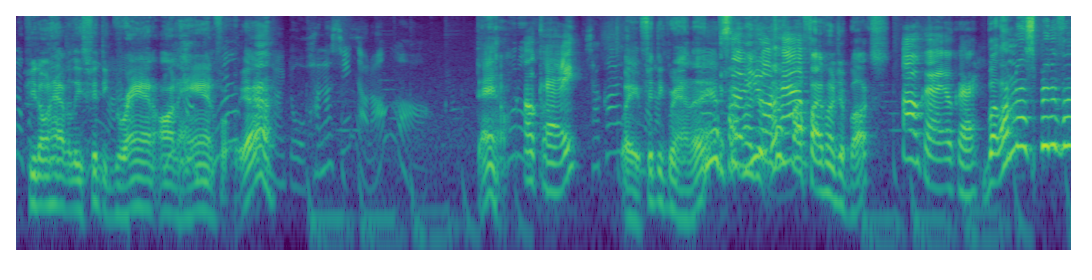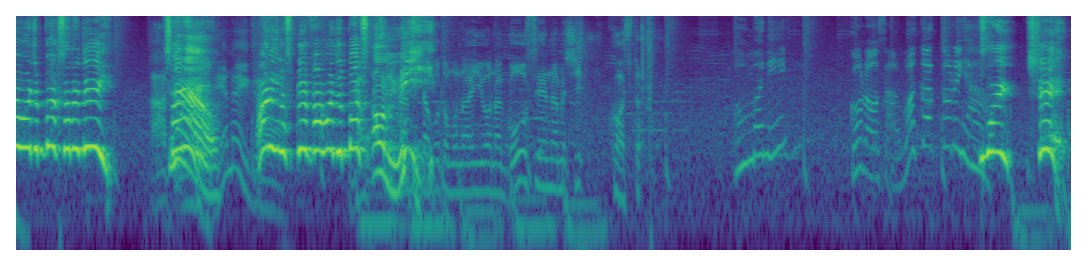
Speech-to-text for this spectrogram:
の子 If you don't have at least 50 grand on hand for yeah, ないと話にならんわ damn. 五郎さん Okay. 社会人 Wait, 50 grand. Yeah, So 500, you don't that's have- about 500 bucks. Okay, okay. But I'm not spending 500 bucks on a date. あ No. ええやない I か don't even spend 500 bucks on 見 me. たこともないような豪勢な飯食わしたほんまに五郎さん分かっとるやん It's like shit. よ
